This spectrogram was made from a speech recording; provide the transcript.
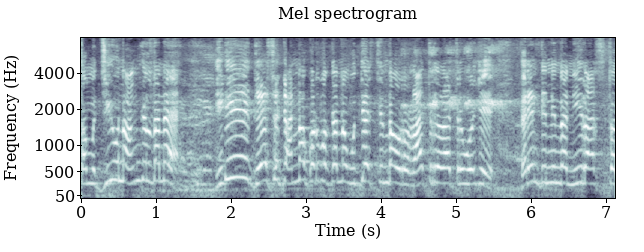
ತಮ್ಮ ಜೀವನ ಹಂಗಿಲ್ದಾನೆ ಇಡೀ ದೇಶಕ್ಕೆ ಅನ್ನ ಕೊಡ್ಬೇಕನ್ನೋ ಉದ್ದೇಶದಿಂದ ಅವರು ರಾತ್ರಿ ರಾತ್ರಿ ಹೋಗಿ ಕರೆಂಟಿನಿಂದ ನೀರು ಹಾರಿಸ್ತಾ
